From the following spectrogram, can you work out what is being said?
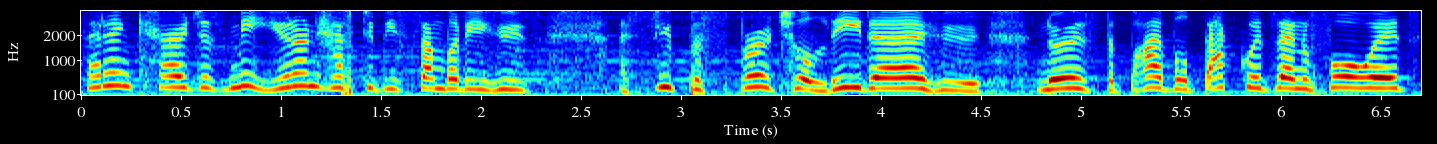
That encourages me. You don't have to be somebody who's a super spiritual leader who knows the Bible backwards and forwards.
